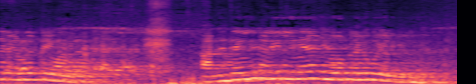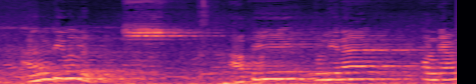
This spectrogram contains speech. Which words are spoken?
കളിക്കുന്ന ഒരു ടീമാണ് അർജന്റീനയിൽ കളിയില്ലെങ്കിൽ യൂറോപ്പിലൊക്കെ പോയി കളിക്കുന്നു അങ്ങനെ ടീമുണ്ട് അപ്പൊ ഈ പുള്ളിനെ കൊണ്ടുവരാൻ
